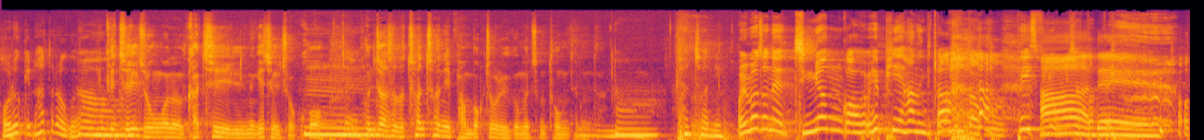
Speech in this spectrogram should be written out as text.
어렵긴 하더라고요. 그게 제일 좋은 거는 같이 읽는 게 제일 좋고 네. 혼자서도 천천히 반복적으로 읽으면 좀 도움 됩니다. 천천히. 얼마 전에 직면과 회피하는 게 더 어렵다고 페이스북에 아 올리셨던데. 네. 어,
